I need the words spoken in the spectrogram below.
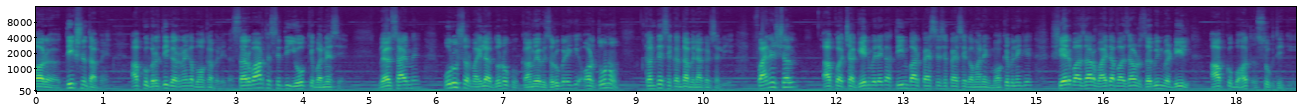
और तीक्ष्णता में आपको वृद्धि करने का मौका मिलेगा। सर्वार्थ सिद्धि योग के बनने से व्यवसाय में पुरुष और महिला दोनों को कामयाबी ज़रूर मिलेगी और दोनों कंधे से कंधा मिलाकर चलिए। फाइनेंशियल आपको अच्छा गेन मिलेगा। तीन बार पैसे से पैसे कमाने के मौके मिलेंगे। शेयर बाज़ार, वायदा बाज़ार और ज़मीन में डील आपको बहुत सुख देगी।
